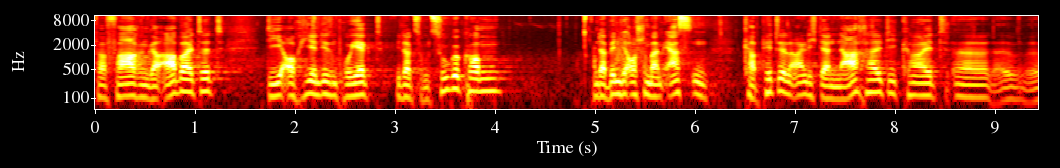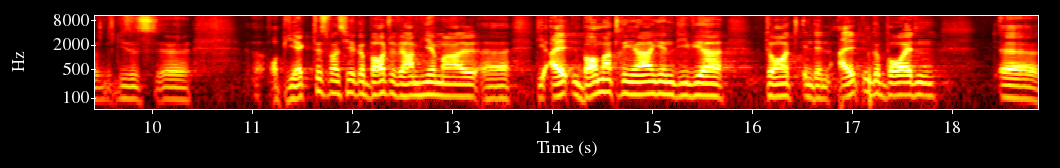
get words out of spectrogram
Verfahren gearbeitet, die auch hier in diesem Projekt wieder zum Zuge kommen. Und da bin ich auch schon beim ersten Kapitel eigentlich der Nachhaltigkeit äh, dieses äh, Objektes, was hier gebaut wird. Wir haben hier mal äh, die alten Baumaterialien, die wir dort in den alten Gebäuden äh,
